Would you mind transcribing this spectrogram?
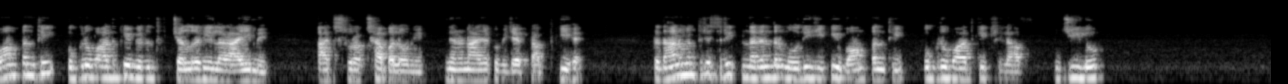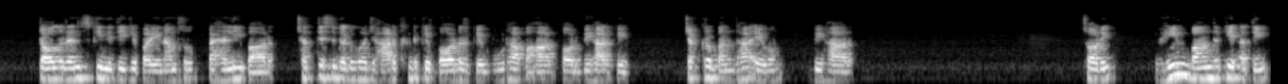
वामपंथी उग्रवाद के विरुद्ध चल रही लड़ाई में आज सुरक्षा बलों ने निर्णायक विजय प्राप्त की है। प्रधानमंत्री श्री नरेंद्र मोदी जी की वामपंथी उग्रवाद के खिलाफ ज़ीरो टॉलरेंस की नीति के परिणाम स्वरूप पहली बार छत्तीसगढ़ व झारखंड के बॉर्डर के बूढ़ा पहाड़ और बिहार के चक्रबंधा एवं बिहार, सॉरी, भीम बाँध के अति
